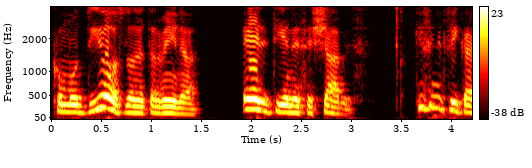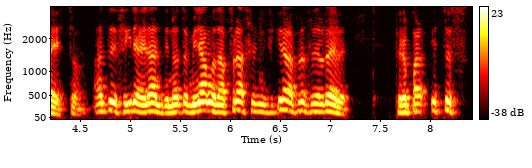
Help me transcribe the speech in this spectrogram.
como Dios lo determina. Él tiene ese llaves. ¿Qué significa esto? Antes de seguir adelante, no terminamos la frase, ni siquiera la frase del Rebe. Pero esto es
